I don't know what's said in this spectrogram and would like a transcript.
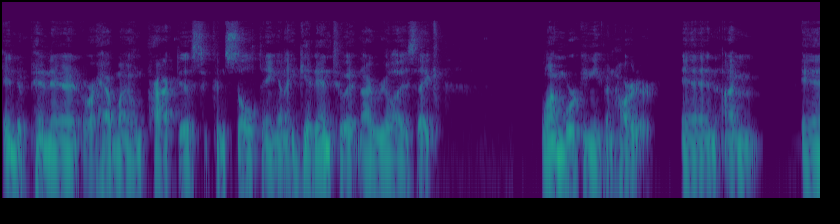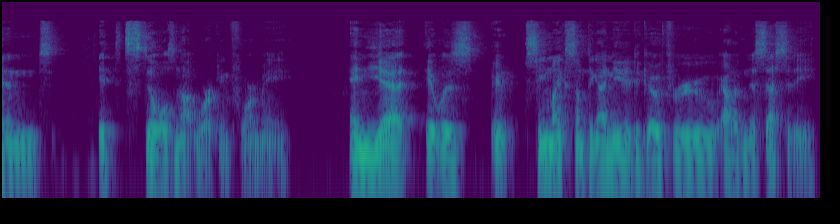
independent or have my own practice consulting and I get into it and I realize like well I'm working even harder and I'm and it still is not working for me. And yet it was it seemed like something I needed to go through out of necessity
